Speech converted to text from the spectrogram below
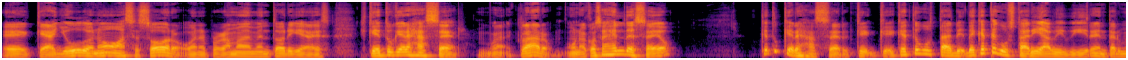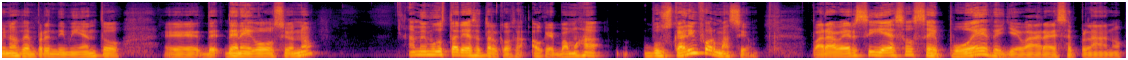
eh, que ayudo, ¿no? Asesoro o en el programa de mentoría es, ¿qué tú quieres hacer? Claro, una cosa es el deseo. ¿Qué tú quieres hacer? ¿Qué, te gustaría, ¿De qué te gustaría vivir en términos de emprendimiento, eh, de, de negocio, ¿no? A mí me gustaría hacer tal cosa. Ok, vamos a buscar información para ver si eso se puede llevar a ese plano,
